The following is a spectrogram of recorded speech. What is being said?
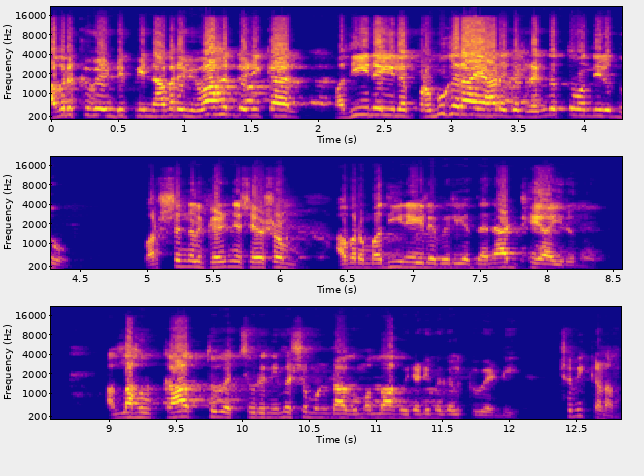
അവർക്ക് വേണ്ടി പിന്നെ അവരെ വിവാഹം കഴിക്കാൻ മദീനയിലെ പ്രമുഖരായ ആളുകൾ രംഗത്ത് വന്നിരുന്നു. വർഷങ്ങൾ കഴിഞ്ഞ ശേഷം അവർ മദീനയിലെ വലിയ ധനാഢ്യയായിരുന്നു. അള്ളാഹു കാത്തുവെച്ച ഒരു നിമിഷമുണ്ടാകും അള്ളാഹു അടിമകൾക്ക് വേണ്ടി. ക്ഷമിക്കണം.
